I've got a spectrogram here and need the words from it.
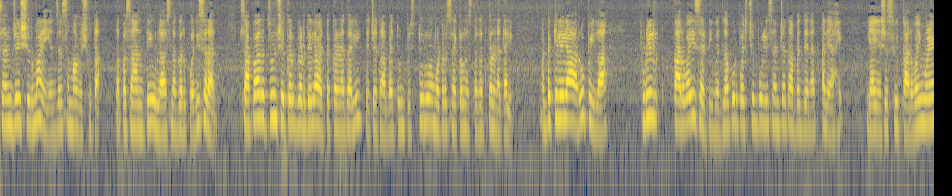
संजय शिरमाळे यांचा समावेश होता. तपासाअंती उल्हासनगर परिसरात सापा रचून शेखर गडदेला अटक करण्यात आली. त्याच्या ताब्यातून पिस्तूल व मोटरसायकल हस्तगत करण्यात आले. अटक केलेल्या आरोपीला पुढील कारवाईसाठी बदलापूर पश्चिम पोलिसांच्या ताब्यात देण्यात आले आहे. या यशस्वी कारवाईमुळे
